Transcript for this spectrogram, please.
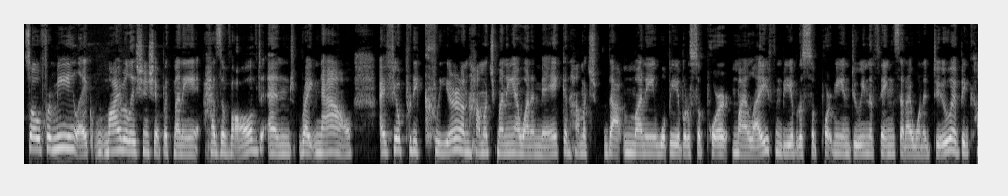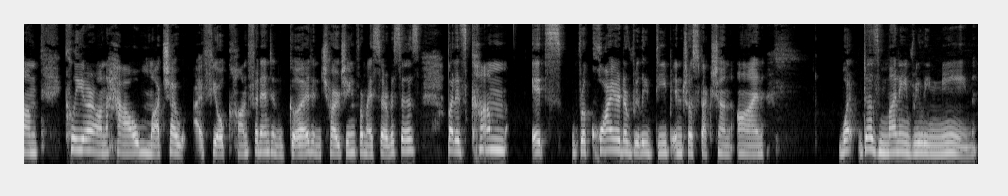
so for me, like my relationship with money has evolved. And right now, I feel pretty clear on how much money I want to make and how much that money will be able to support my life and be able to support me in doing the things that I want to do. I've become clear on how much I, I feel confident and good in charging for my services. But it's come, it's required a really deep introspection on what does money really mean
